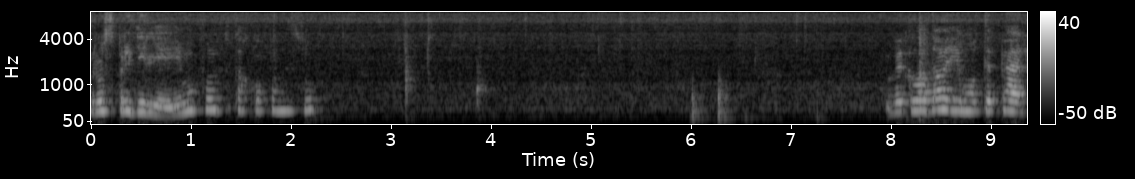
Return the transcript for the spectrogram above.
розподіляємо по, так понизу. Викладаємо тепер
